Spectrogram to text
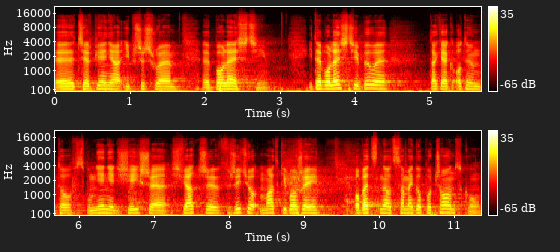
e, cierpienia i przyszłe boleści. I te boleści były, tak jak o tym to wspomnienie dzisiejsze świadczy, w życiu Matki Bożej obecne od samego początku.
